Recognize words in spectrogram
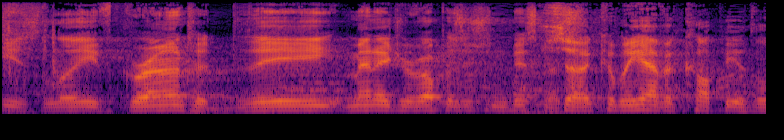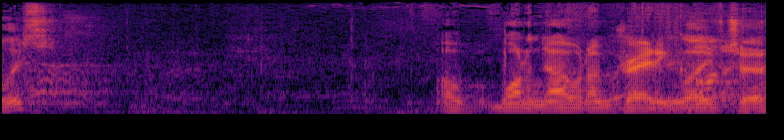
Is leave granted? The Manager of Opposition Business. So, can we have a copy of the list? I want to know what I'm granting leave to.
